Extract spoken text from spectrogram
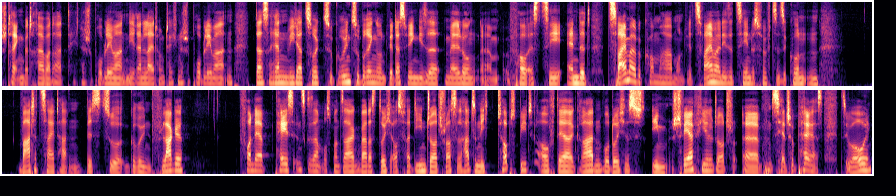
Streckenbetreiber da technische Probleme hatten, die Rennleitung technische Probleme hatten, das Rennen wieder zurück zu grün zu bringen und wir deswegen diese Meldung ähm, VSC endet zweimal bekommen haben und wir zweimal diese 10 bis 15 Sekunden Wartezeit hatten bis zur grünen Flagge von der Pace insgesamt muss man sagen, war das durchaus verdient. George Russell hatte nicht Topspeed auf der Geraden, wodurch es ihm schwer fiel, George, äh, Sergio Perez zu überholen.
